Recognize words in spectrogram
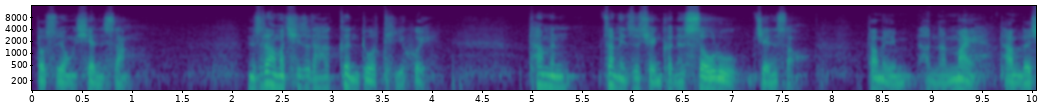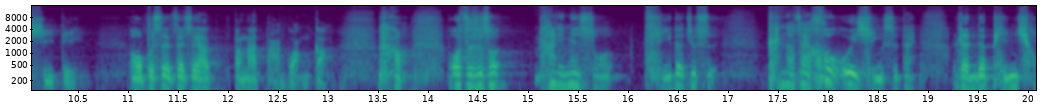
都是用线上。你知道吗？其实他更多体会，他们赞美之前可能收入减少，他们也很难卖他们的 CD。我不是这是要帮他打广告，我只是说，他里面所提的就是看到在后疫情时代，人的贫穷、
